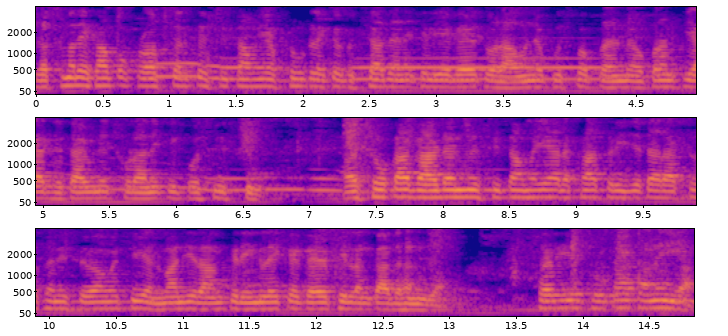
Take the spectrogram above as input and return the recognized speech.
लक्ष्मण रेखा को क्रॉस करके सीता मैया फ्रूट लेकर भिक्षा देने के लिए गए तो रावण ने पुष्प प्राण में अपहरण किया जटायु ने छुड़ाने की कोशिश की। अशोका गार्डन में सीता मैया रखा त्रिजटा राक्षसनी सेवा में थी हनुमान जी राम की रिंग लेके गए फिर लंका दहन हुआ। सर ये छोटा कन्हैया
